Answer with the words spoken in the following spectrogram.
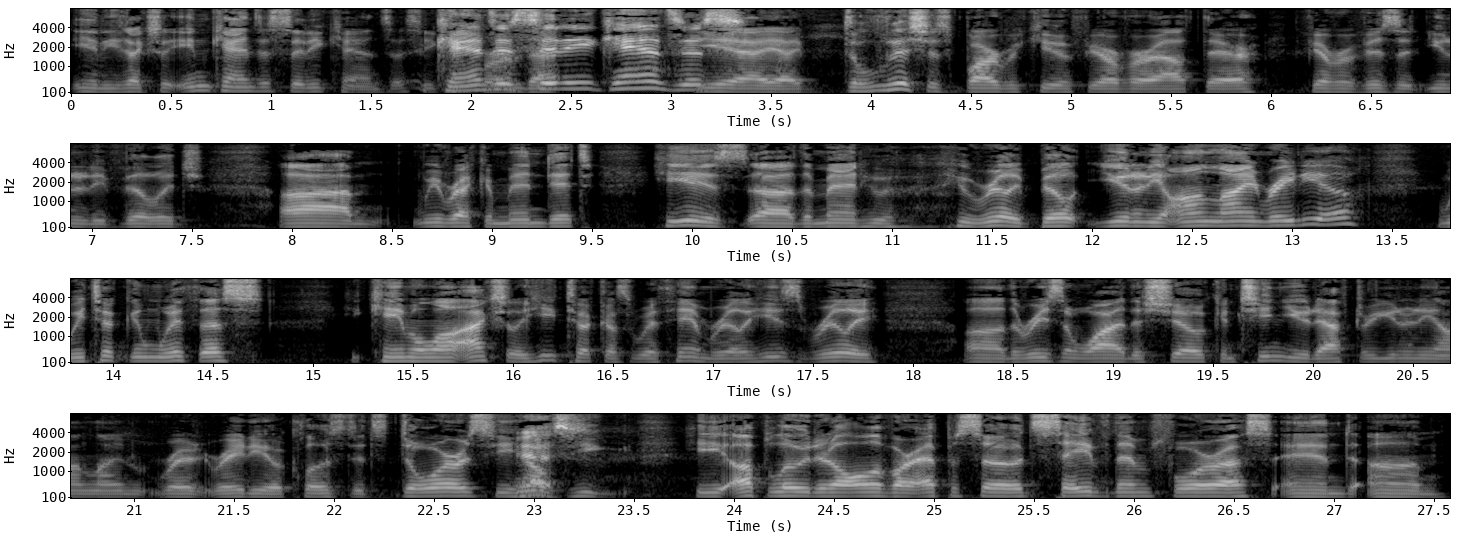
And he's actually in Kansas City, Kansas. He Kansas confirmed that. City, Kansas. Yeah, yeah. Delicious barbecue if you're ever out there. If you ever visit Unity Village, um, we recommend it. He is uh, the man who who really built Unity Online Radio. We took him with us. He came along. Actually, he took us with him. Really, he's really uh, the reason why the show continued after Unity Online Radio closed its doors. He Yes. helped. He he uploaded all of our episodes, saved them for us, and. Um,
